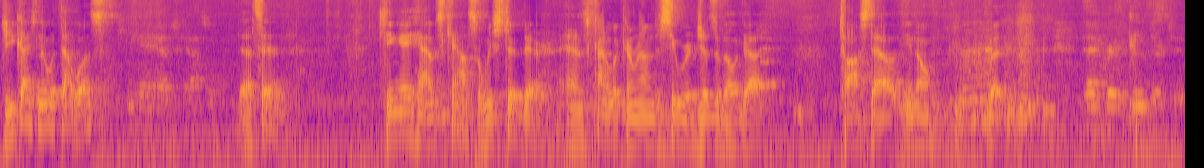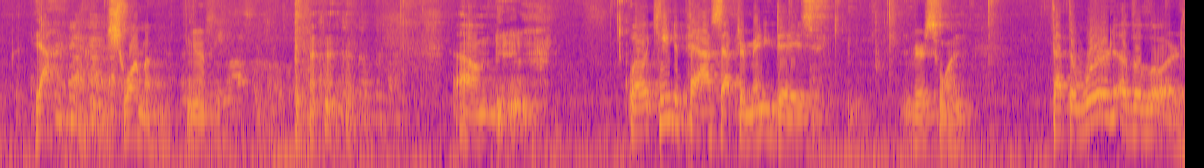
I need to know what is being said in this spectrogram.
Do you guys know what that was? King Ahab's castle. That's it. King Ahab's castle. We stood there and was kind of looking around to see where Jezebel got tossed out, you know. But They had great food there too. yeah, shawarma. Yeah. Um, well, it came to pass after many days, verse 1, that the word of the Lord,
